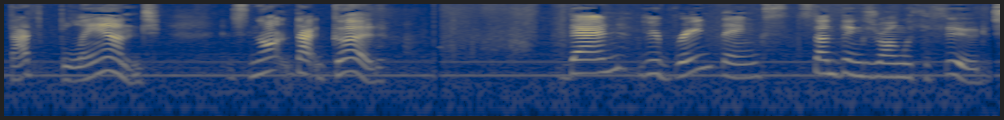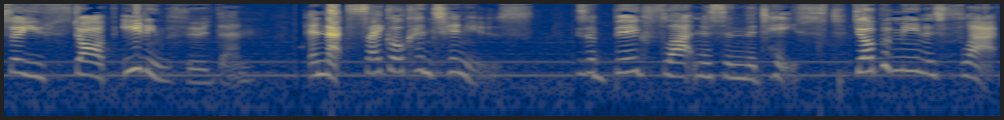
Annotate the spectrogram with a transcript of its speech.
that's bland. It's not that good. Then your brain thinks something's wrong with the food. So you stop eating the food then. And that cycle continues. There's a big flatness in the taste. Dopamine is flat,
